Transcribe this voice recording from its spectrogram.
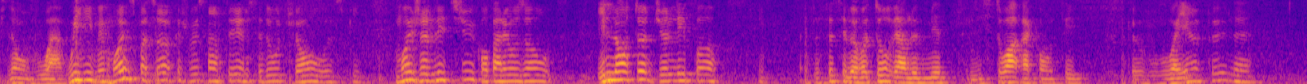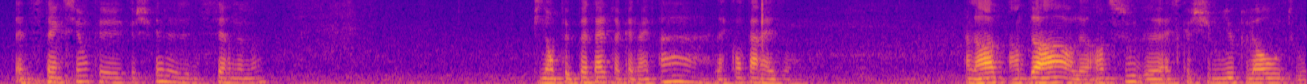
Puis là on voit, oui, mais moi c'est pas ça que je veux sentir, c'est d'autres choses. Puis moi je l'ai tu comparé aux autres. Ils l'ont tout, je ne l'ai pas. Ça c'est le retour vers le mythe, l'histoire racontée. Vous voyez un peu la distinction que, je fais, le, discernement? Puis on peut peut-être reconnaître, ah, la comparaison. Alors, en dehors, en dessous de est-ce que je suis mieux que l'autre ou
